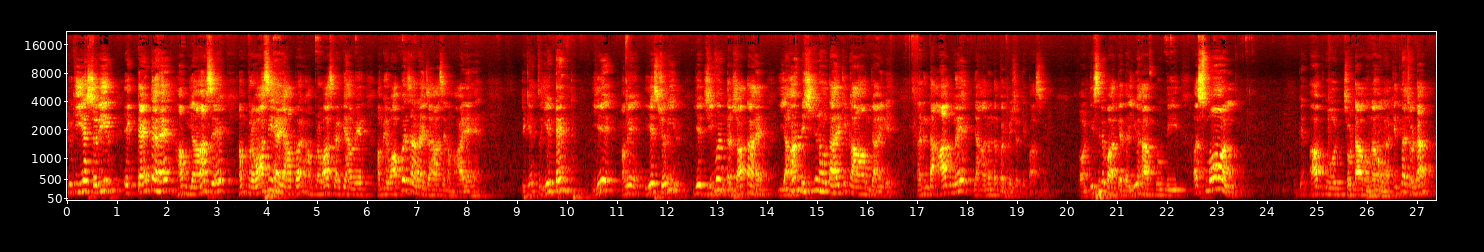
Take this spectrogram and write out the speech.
क्योंकि यह शरीर एक टेंट है, हम यहाँ से, हम प्रवासी है यहाँ पर, हम प्रवास करके हमें हमें वापस जाना है जहाँ से हम आए हैं। ठीक है? तो ये टेंट ये हमें, ये शरीर, ये जीवन दर्शाता है, यहाँ डिसीज़न होता है कि कहा हम जाएँगे। अनंत आग में या अनंत परमेश्वर के पास में। और तीसरी बात कहता है you have to be a small आपको छोटा होना होगा। कितना छोटा?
